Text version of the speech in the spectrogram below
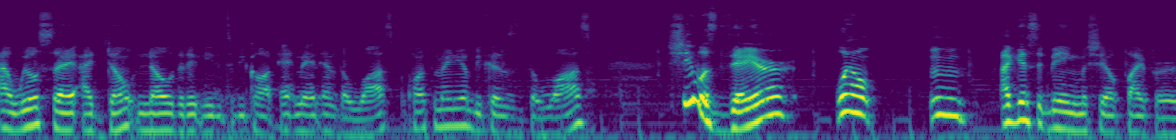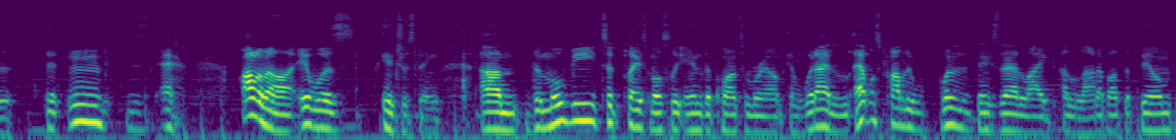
I will say I don't know that it needed to be called Ant-Man and the Wasp Quantumania because the Wasp, she was there. Well, mm, I guess it being Michelle Pfeiffer, it, mm, just, eh, all in all, it was interesting. Um, the movie took place mostly in the quantum realm, and what I that was probably one of the things that I liked a lot about the film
